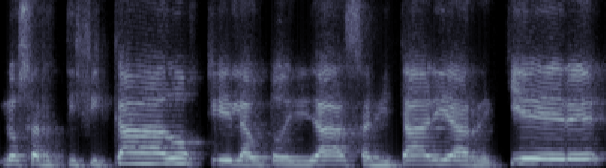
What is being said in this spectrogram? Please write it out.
los certificados que la autoridad sanitaria requiere,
